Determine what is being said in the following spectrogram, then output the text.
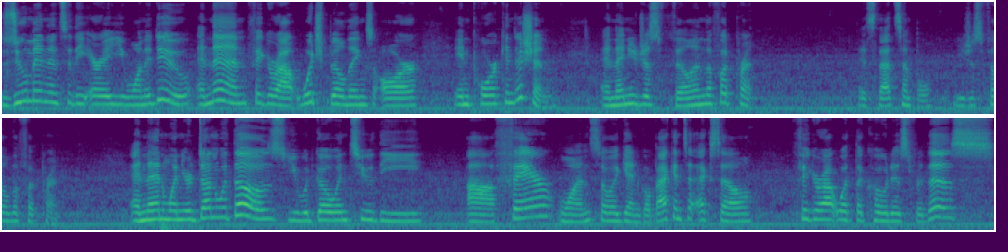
Zoom in into the area you want to do, and then figure out which buildings are in poor condition. And then you just fill in the footprint. It's that simple. You just fill the footprint. And then when you're done with those, you would go into the uh, fair one. So again, go back into Excel, figure out what the code is for this,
